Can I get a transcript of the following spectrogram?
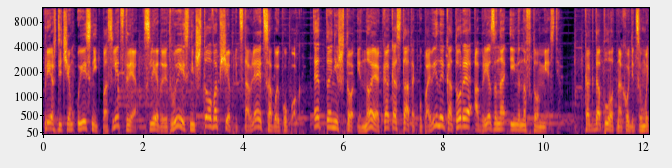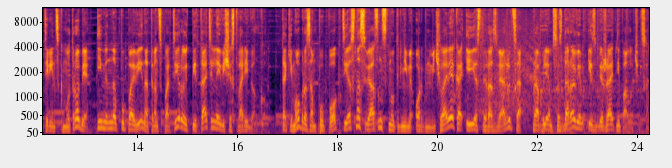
Прежде чем уяснить последствия, следует выяснить, что вообще представляет собой пупок. Это не что иное, как остаток пуповины, которая обрезана именно в том месте. Когда плод находится в материнском утробе, именно пуповина транспортирует питательные вещества ребенку. Таким образом, пупок тесно связан с внутренними органами человека, и если развяжется, проблем со здоровьем избежать не получится.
